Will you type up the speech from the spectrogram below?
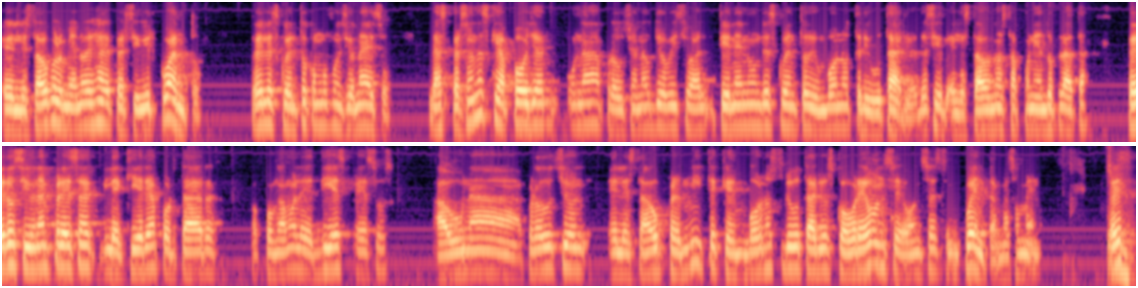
el Estado colombiano deja de percibir cuánto. Entonces les cuento cómo funciona eso. Las personas que apoyan una producción audiovisual tienen un descuento de un bono tributario, es decir, el Estado no está poniendo plata, pero si una empresa le quiere aportar, pongámosle 10 pesos a una producción, el Estado permite que en bonos tributarios cobre 11, 11.50 más o menos. Entonces,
